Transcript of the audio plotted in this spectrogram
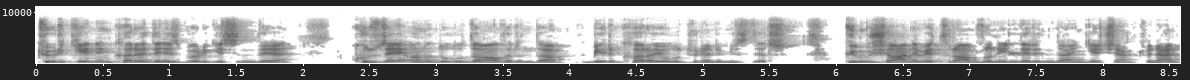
Türkiye'nin Karadeniz bölgesinde Kuzey Anadolu dağlarında bir karayolu tünelimizdir. Gümüşhane ve Trabzon illerinden geçen tünel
